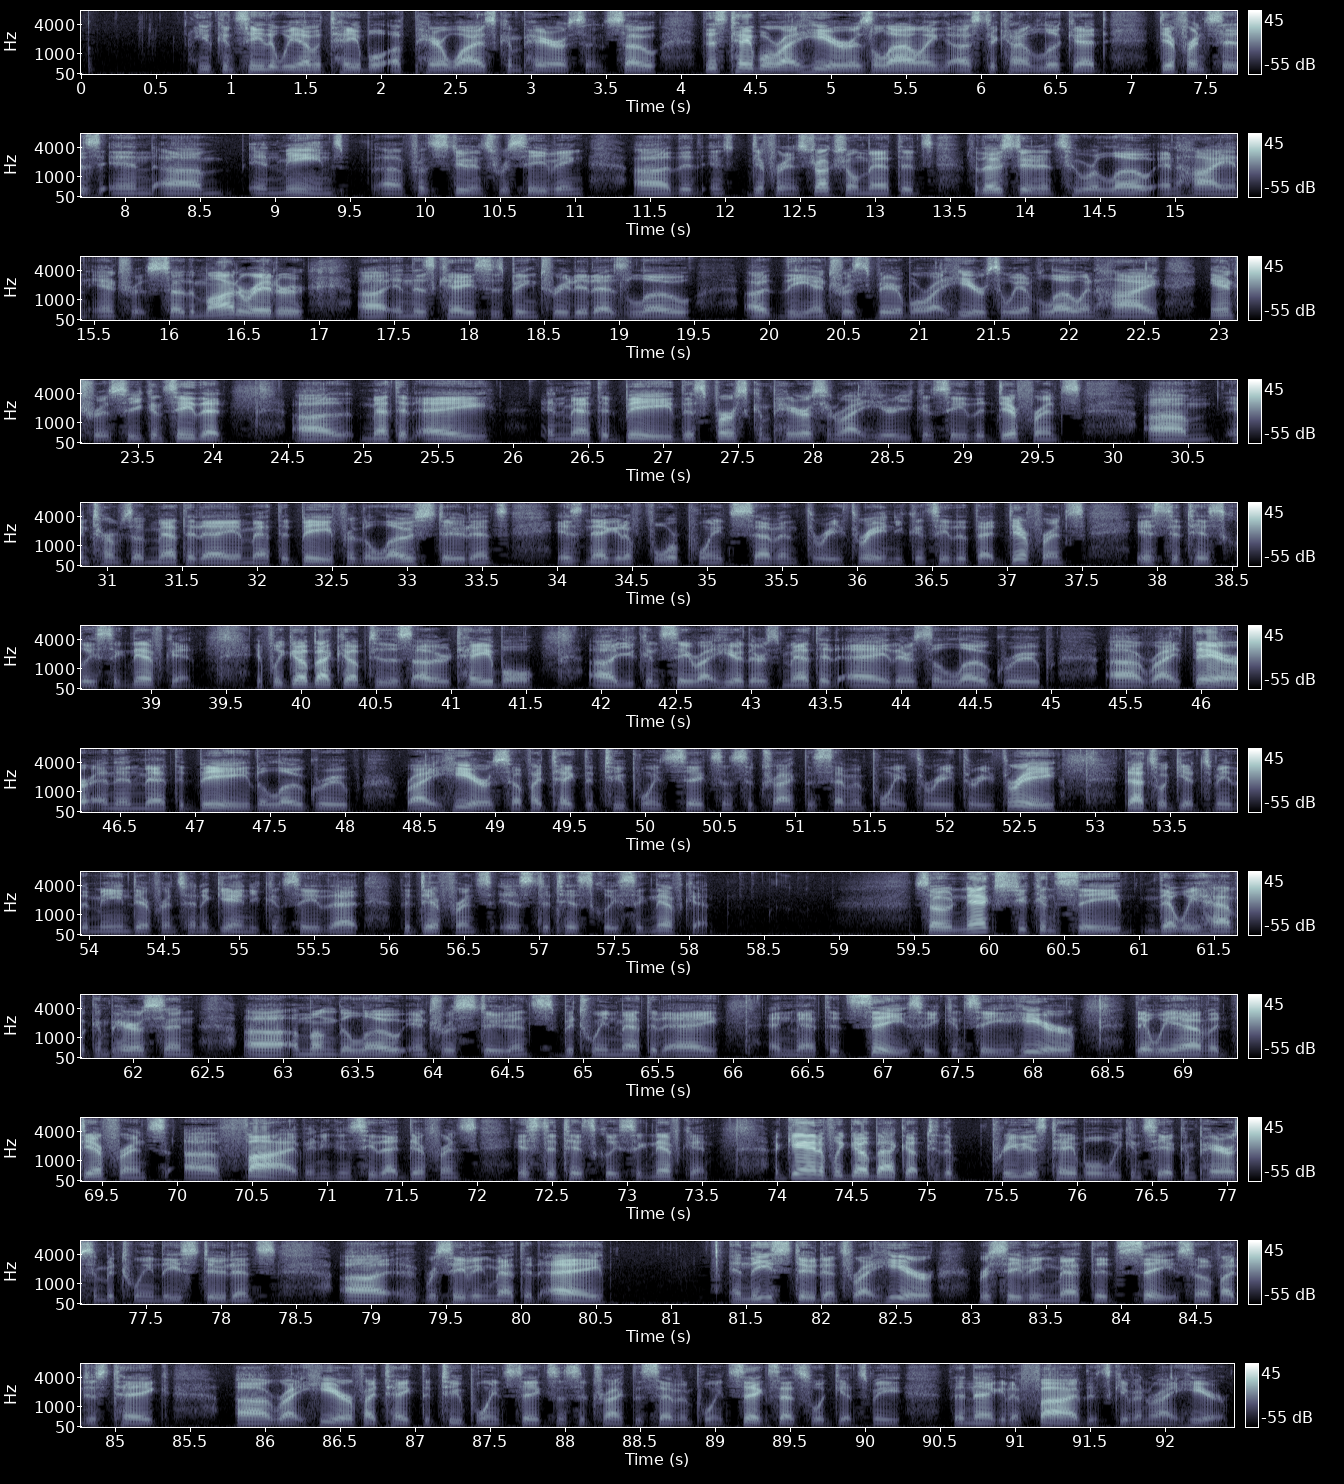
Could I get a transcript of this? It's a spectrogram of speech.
you can see that we have a table of pairwise comparisons. So this table right here is allowing us to kind of look at differences in um, in means uh, for students receiving uh, the in different instructional methods for those students who are low and high in interest. So the moderator uh, in this case is being treated as low uh, the interest variable right here. So we have low and high interest. So you can see that uh, method A and method B, this first comparison right here, you can see the difference um, in terms of method A and method B for the low students is negative 4.733 and you can see that that difference is statistically significant. If we go back up to this other table uh, you can see right here there's method A there's the low group uh, right there and then method B the low group right here. So if I take the 2.6 and subtract the 7.333, that's what gets me the mean difference. And again, you can see that the difference is statistically significant. So next you can see that we have a comparison uh, among the low interest students between method A and method C. So you can see here that we have a difference of 5 and you can see that difference is statistically significant. Again if we go back up to the previous table we can see a comparison between these students uh, receiving method A and these students right here receiving method C. So if I just take uh, right here, if I take the 2.6 and subtract the 7.6, that's what gets me the negative 5 that's given right here.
